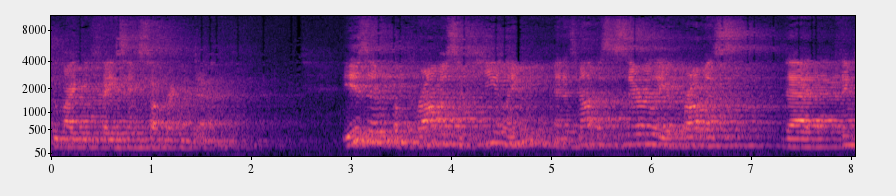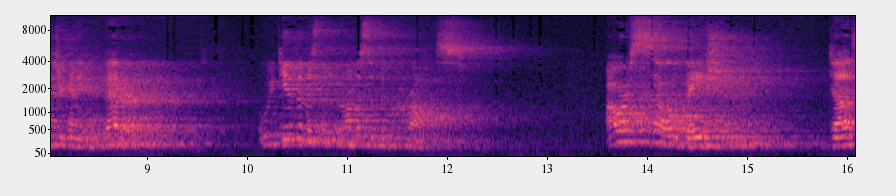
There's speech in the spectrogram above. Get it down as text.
who might be facing suffering and death, isn't a promise of healing, and it's not necessarily a promise that things are going to get better. What we give them is the promise of the cross. Our salvation does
